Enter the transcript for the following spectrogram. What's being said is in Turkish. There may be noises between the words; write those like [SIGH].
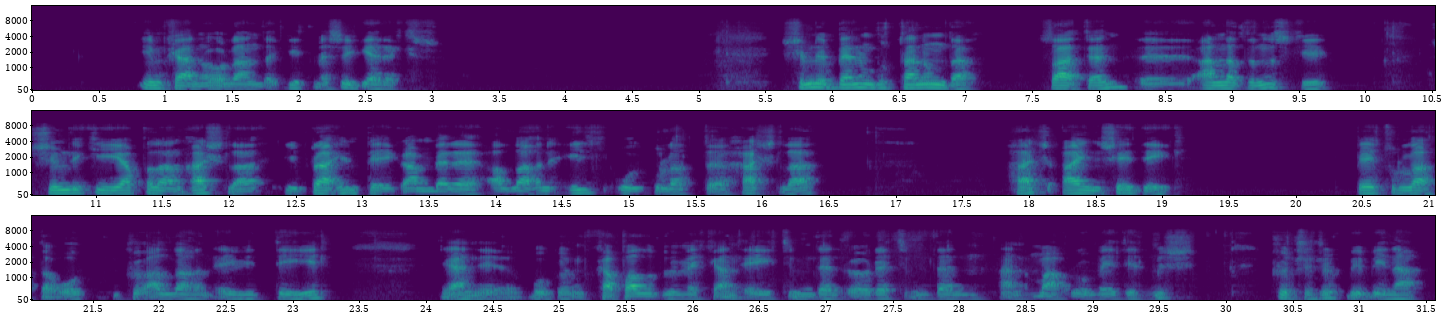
İmkanı olan da gitmesi gerekir. Şimdi benim bu tanım da zaten e, anladınız ki şimdiki yapılan haçla İbrahim peygambere Allah'ın ilk uygulattığı haçla hac aynı şey değil. Beytullah da o Allah'ın evi değil. Yani bugün kapalı bir mekan eğitimden, öğretimden hani mahrum edilmiş küçücük bir bina.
